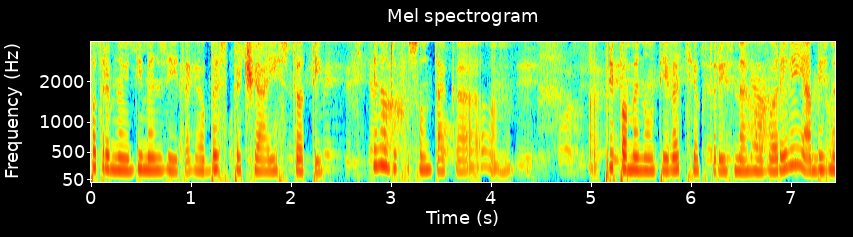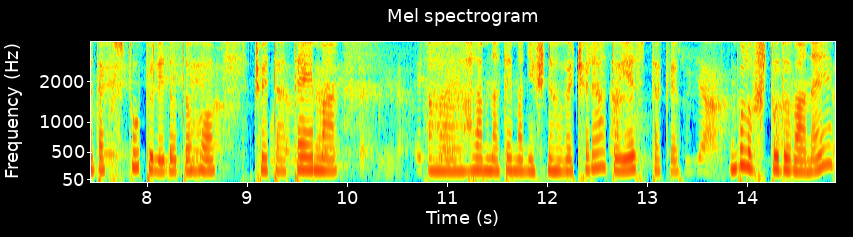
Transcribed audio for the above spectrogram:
potrebnej dimenzii takého bezpečia a istoty. Jednoducho som tak pripomenul tie veci, o ktorých sme hovorili, aby sme tak vstúpili do toho, čo je tá téma, hlavná téma dnešného večera. To je také, bolo študované,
